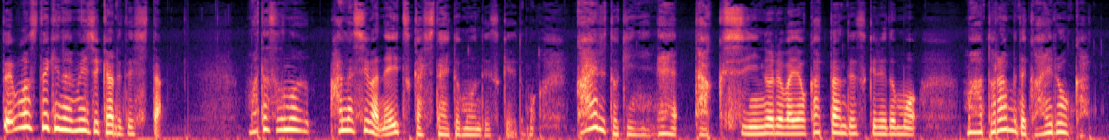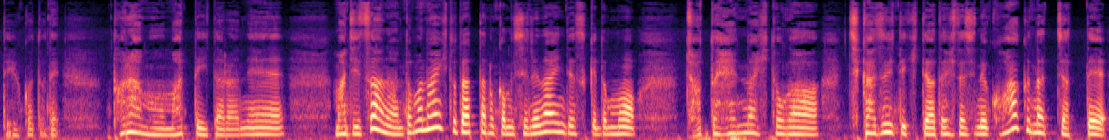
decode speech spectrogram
ても素敵なミュージカルでした。またその話はねいつかしたいと思うんですけれども帰る時にねタクシーに乗ればよかったんですけれどもまあトラムで帰ろうかっていうことでトラムを待っていたらねまあ実は何ともない人だったのかもしれないんですけどもちょっと変な人が近づいてきて私たちね怖くなっちゃって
